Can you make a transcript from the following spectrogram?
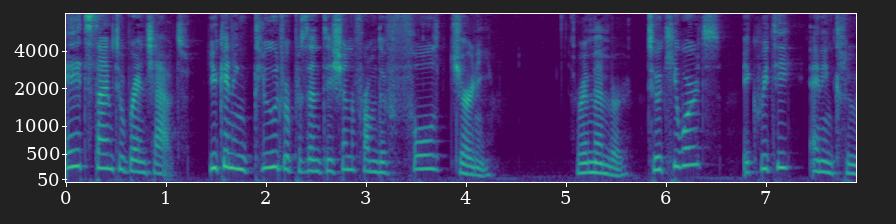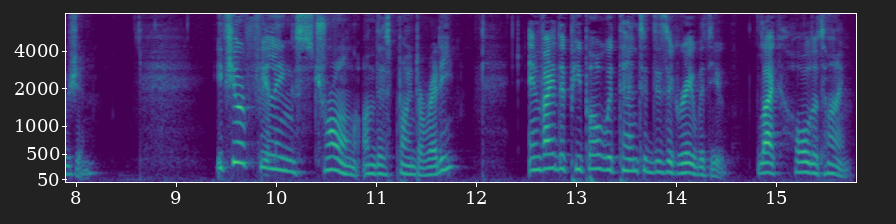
it's time to branch out. You can include representation from the full journey. Remember, two keywords equity and inclusion. If you're feeling strong on this point already, invite the people who tend to disagree with you, like all the time.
